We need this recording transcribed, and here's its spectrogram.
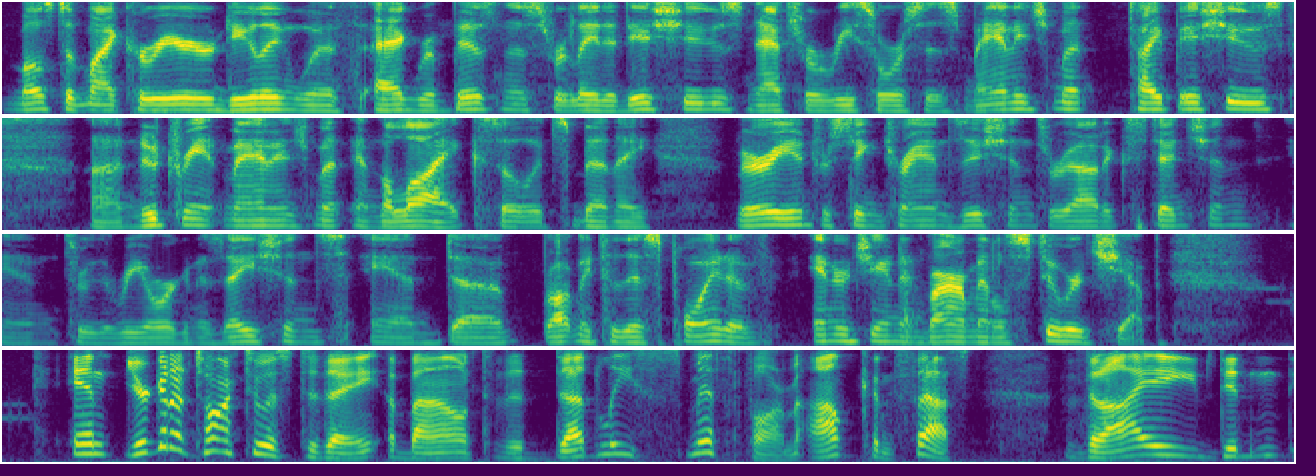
most of my career dealing with agribusiness related issues, natural resources management type issues, uh, nutrient management, and the like. So it's been a very interesting transition throughout Extension and through the reorganizations, and uh, brought me to this point of energy and environmental stewardship. And you're going to talk to us today about the Dudley Smith Farm. I'll confess that I didn't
